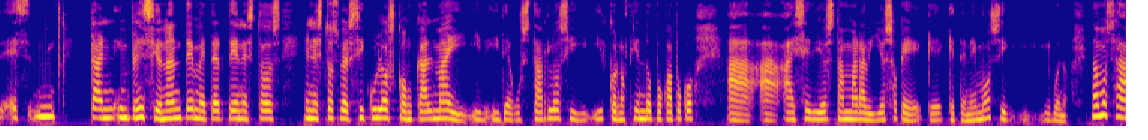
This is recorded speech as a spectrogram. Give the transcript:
es tan impresionante meterte en estos, en estos versículos con calma y, degustarlos y ir conociendo poco a poco a, ese Dios tan maravilloso que, que, que tenemos. Y, y, bueno, vamos a,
